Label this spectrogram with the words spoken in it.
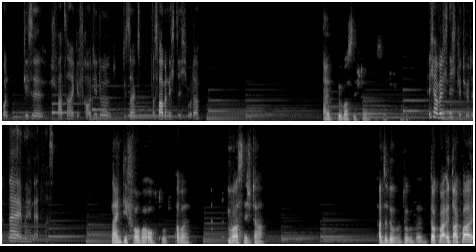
Und diese schwarzhaarige Frau, die du die sagst, das war aber nicht ich, oder? Nein, du warst nicht da. Ich habe dich nicht getötet. Naja, immerhin etwas. Nein, die Frau war auch tot, aber du warst nicht da. Also du, du Doc war, Doc war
